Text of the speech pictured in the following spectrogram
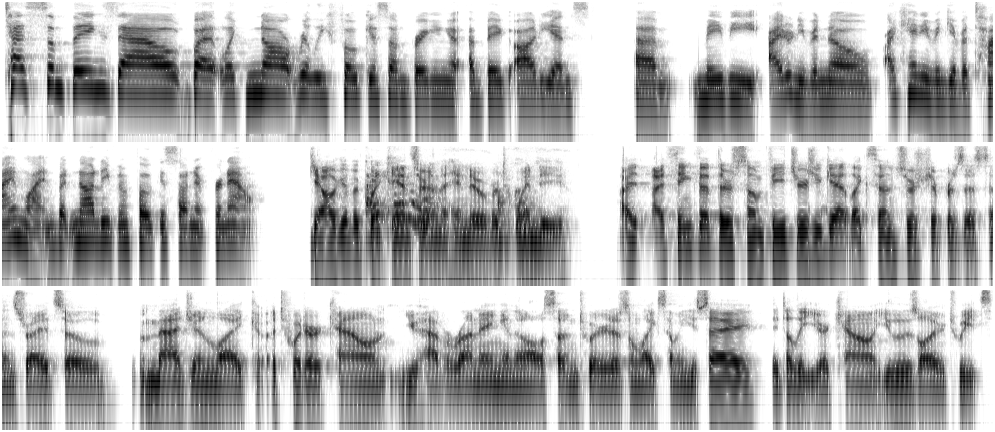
test some things out, but like not really focus on bringing a, a big audience? Um, maybe I don't even know. I can't even give a timeline, but not even focus on it for now. Yeah, I'll give a quick answer and then hand it over to Wendy. I, I think that there's some features you get like censorship resistance, right? So imagine like a Twitter account you have running and then all of a sudden Twitter doesn't like something you say, they delete your account, you lose all your tweets.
